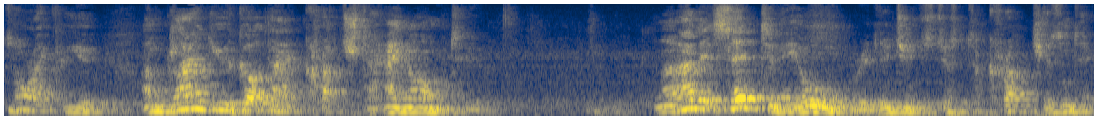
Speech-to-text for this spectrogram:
It's all right for you. I'm glad you've got that crutch to hang on to. And I've had it said to me, oh, religion's just a crutch, isn't it?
